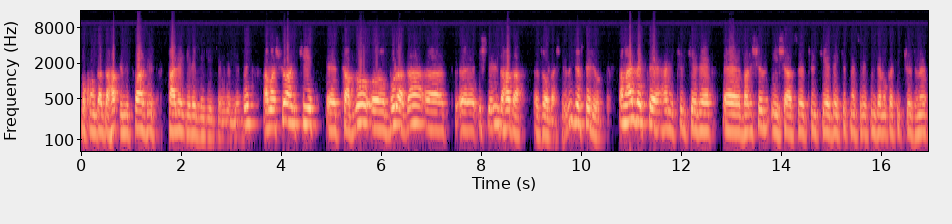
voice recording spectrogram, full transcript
bu konuda daha ümit var bir hale gelebileceği söylenebilirdi. Ama şu anki e, tablo e, burada e, e, işlerin daha da zorlaştığını gösteriyor. Ama elbette hani Türkiye'de e, barışın inşası, Türkiye'de Kürt meselesinin demokratik çözümü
